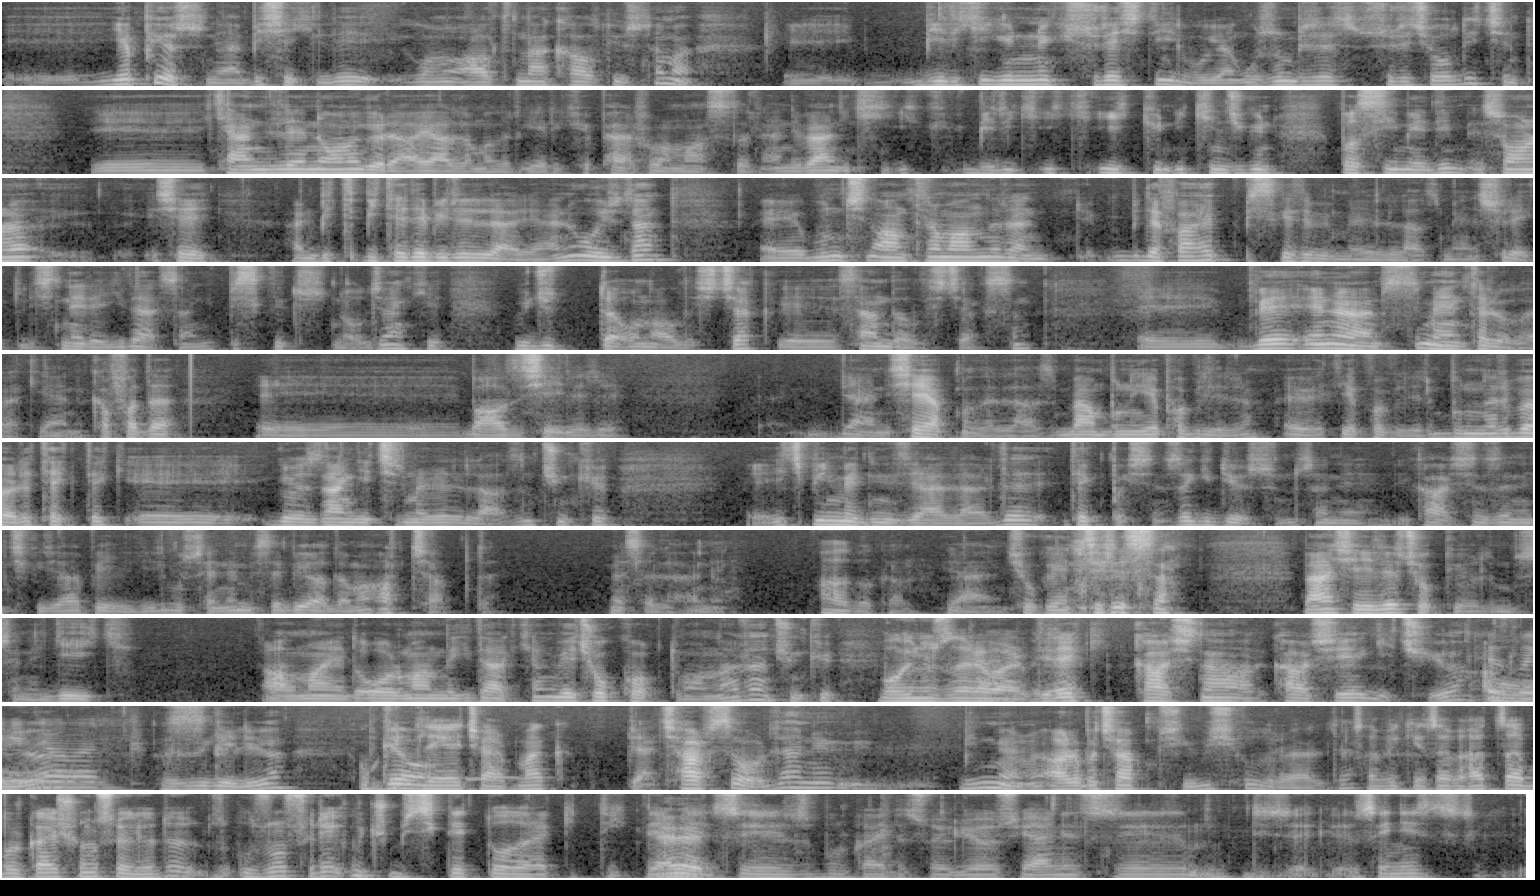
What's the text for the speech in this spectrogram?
e, yapıyorsun yani bir şekilde onun altından kalkıyorsun ama e, bir iki günlük süreç değil bu. Yani uzun bir süreç olduğu için e, kendilerini ona göre ayarlamaları gerekiyor performansları. Hani ben iki, iki- bir iki, iki- ilk gün ikinci gün basayım edeyim e, sonra şey hani bit, bitebilirler yani. O yüzden e, bunun için antrenmanları hani bir defa hep bisiklete binmeleri lazım. Yani sürekli işte nereye gidersen git bisiklet üstünde olacaksın ki vücut da ona alışacak. e, sen de alışacaksın. E, ve en önemlisi mental olarak yani kafada e, bazı şeyleri yani şey yapmaları lazım. Ben bunu yapabilirim. Evet yapabilirim. Bunları böyle tek tek e, gözden geçirmeleri lazım. Çünkü e, hiç bilmediğiniz yerlerde tek başınıza gidiyorsunuz. Hani karşınıza ne çıkacağı belli değil. Bu sene mesela bir adama at çarptı. Mesela hani Al bakalım. yani çok enteresan. Ben şeyleri çok gördüm bu sene. Geyik. Almanya'da ormanda giderken ve çok korktum onlardan. Çünkü Boynuzları var bir direkt de. karşına karşıya geçiyor. Hızlı atlıyor. gidiyorlar. Hızlı geliyor. O Bir o- kütleye çarpmak Yani çarpsa orada hani bilmiyorum araba çarpmış gibi bir şey olur herhalde. tabii ki tabii. Hatta Burkay şunu söylüyordu. Uzun süre 3 bisikletli olarak gittik. Yani Evet. e, Burkay da söylüyoruz. Yani seni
